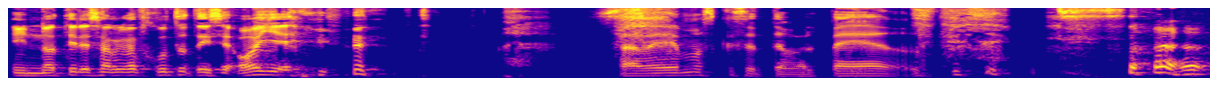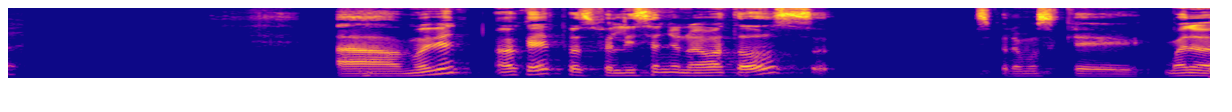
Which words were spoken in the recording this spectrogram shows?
y no tienes algo adjunto, te dice, oye, Sabemos que se te va el pedo. Ah, muy bien, ok, pues feliz año nuevo a todos. Esperemos que, bueno,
